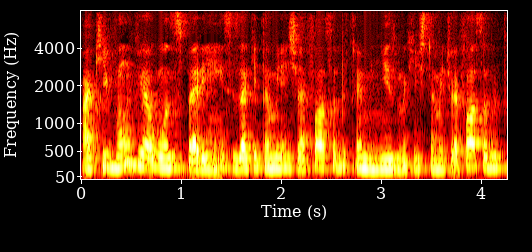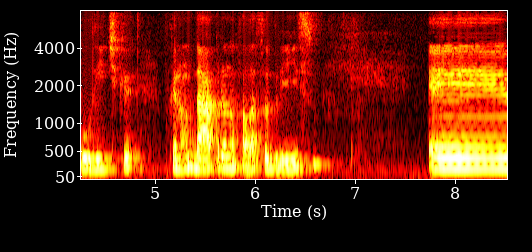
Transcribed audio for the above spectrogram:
aqui vão vir algumas experiências, aqui também a gente vai falar sobre feminismo, aqui a gente também vai falar sobre política, porque não dá para não falar sobre isso. É...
